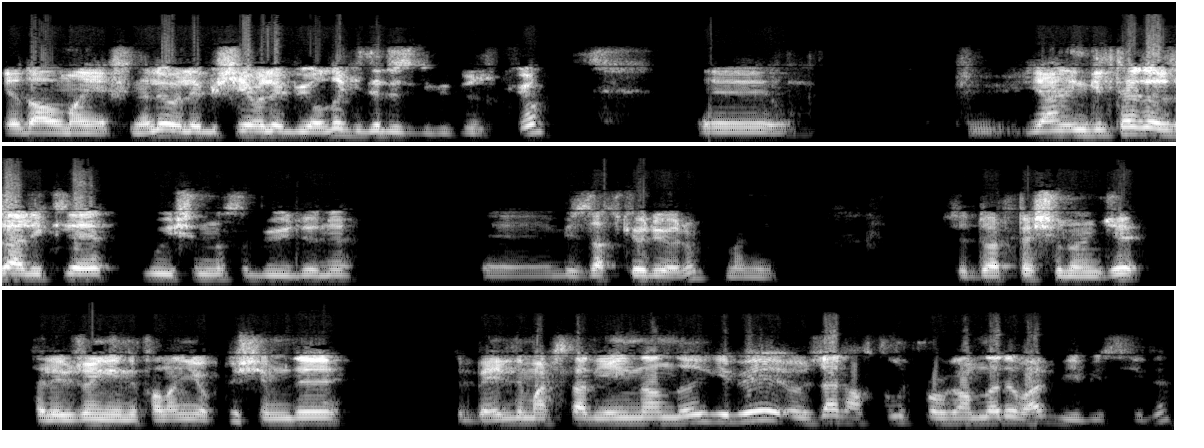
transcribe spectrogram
ya da Almanya finali öyle bir şey öyle bir yola gideriz gibi gözüküyor. E, yani İngiltere'de özellikle bu işin nasıl büyüdüğünü e, bizzat görüyorum. Hani işte 4-5 yıl önce televizyon yayını falan yoktu. Şimdi belli maçlar yayınlandığı gibi özel haftalık programları var BBC'de.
